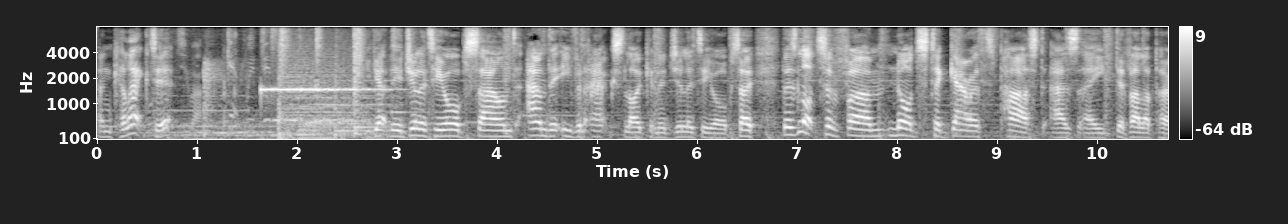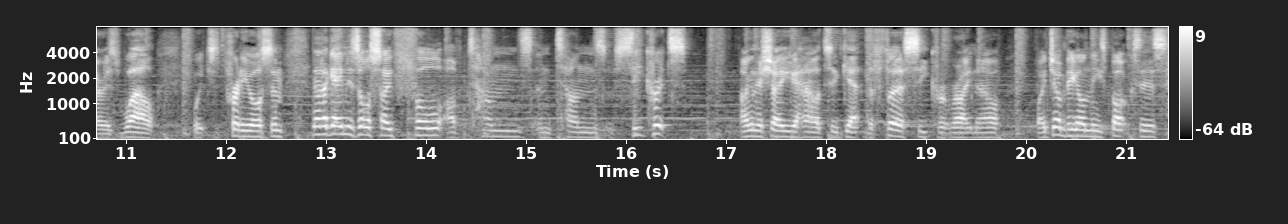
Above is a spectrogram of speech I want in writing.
and collect it, you get the agility orb sound, and it even acts like an agility orb. So there's lots of um, nods to Gareth's past as a developer as well, which is pretty awesome. Now the game is also full of tons and tons of secrets I'm going to show you how to get the first secret right now by jumping on these boxes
